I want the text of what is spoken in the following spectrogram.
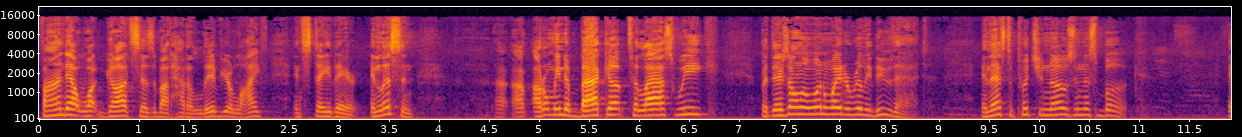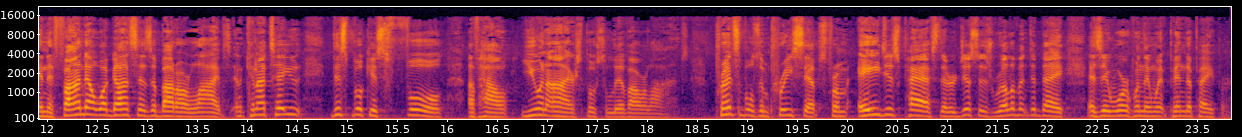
find out what God says about how to live your life and stay there. And listen, I, I don't mean to back up to last week, but there's only one way to really do that, and that's to put your nose in this book and to find out what God says about our lives. And can I tell you, this book is full of how you and I are supposed to live our lives. Principles and precepts from ages past that are just as relevant today as they were when they went pen to paper.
